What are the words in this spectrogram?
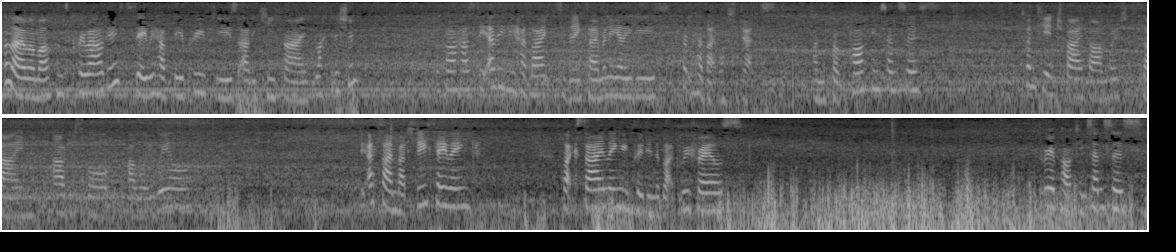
Hello and welcome to Crewe Audi. Today we have the approved used Audi Q5 Black Edition. The car has the LED headlights, the daytime running LEDs, front headlight washer jets and the front parking sensors. 20 inch 5 arm British design Audi Sport alloy wheels. The S-Line badge detailing, black styling including the black roof rails, the rear parking sensors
